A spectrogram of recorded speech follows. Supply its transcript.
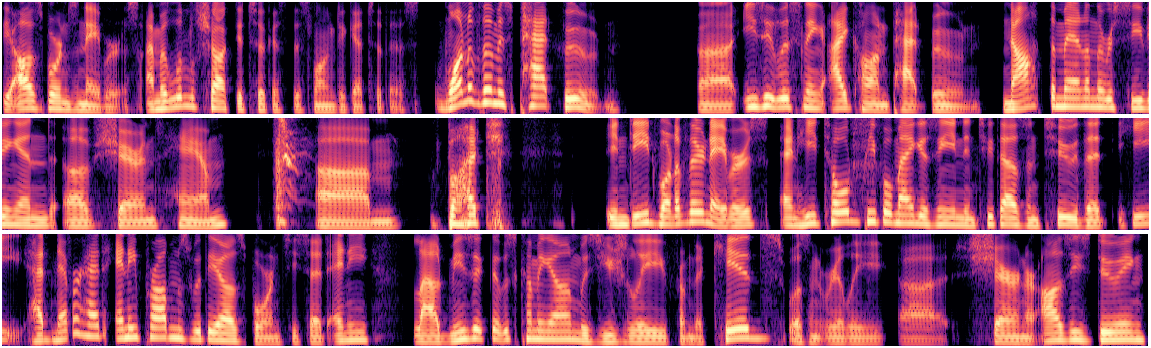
the Osbournes' neighbors. I'm a little shocked it took us this long to get to this. One of them is Pat Boone, uh, easy listening icon Pat Boone, not the man on the receiving end of Sharon's ham, um, but indeed one of their neighbors. And he told People magazine in 2002 that he had never had any problems with the Osbournes. He said any loud music that was coming on was usually from the kids, wasn't really uh, Sharon or Ozzy's doing.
